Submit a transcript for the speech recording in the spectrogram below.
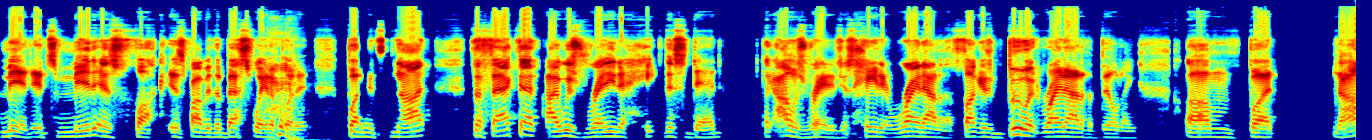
mid it's mid as fuck is probably the best way to put it but it's not the fact that i was ready to hate this dead like i was ready to just hate it right out of the fuck just boo it right out of the building. Um but no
